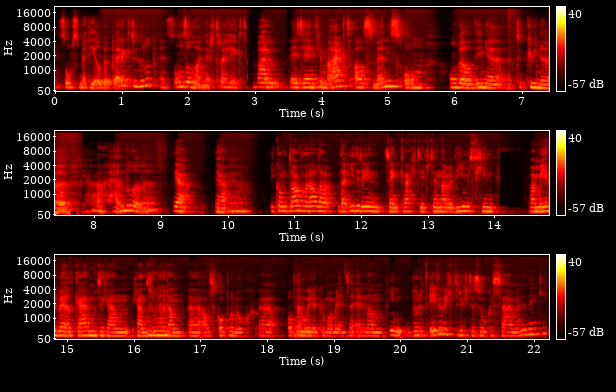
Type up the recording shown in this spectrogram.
En soms met heel beperkte hulp en soms een langer traject. Maar wij zijn gemaakt als mens om, om wel dingen te kunnen ja, handelen. Hè? Ja. ja. Ja. Ik onthoud vooral dat, dat iedereen zijn kracht heeft en dat we die misschien wat meer bij elkaar moeten gaan, gaan zoeken dan eh, als koppel ook eh, op de moeilijke momenten. En dan in, door het evenwicht terug te zoeken samen, hè, denk ik.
